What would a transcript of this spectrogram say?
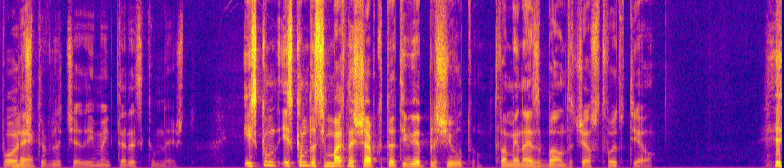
повече Не. ще влече, да има интерес към нещо. Искам, искам да си махнеш шапката, а ти ви е плешивото. Това ми е най-забавната част от твоето тяло.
